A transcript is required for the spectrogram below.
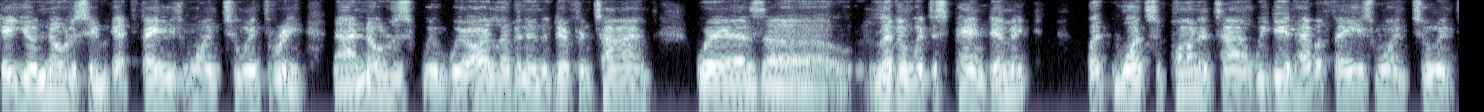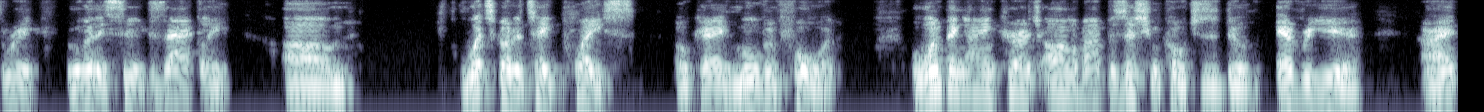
Okay, you'll notice here we got phase one, two, and three. Now I notice we, we are living in a different time, whereas uh, living with this pandemic. But once upon a time, we did have a phase one, two, and three. We're going to see exactly um, what's going to take place, okay, moving forward. But one thing I encourage all of our position coaches to do every year, all right,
